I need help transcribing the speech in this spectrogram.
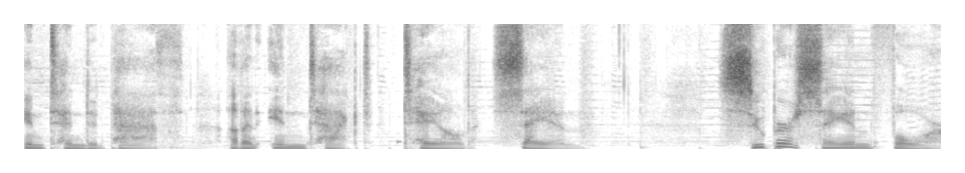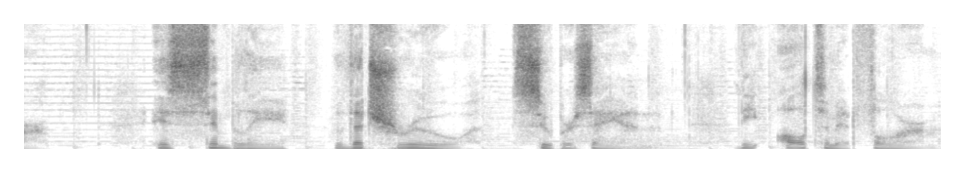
intended path of an intact tailed Saiyan. Super Saiyan 4 is simply the true Super Saiyan, the ultimate form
